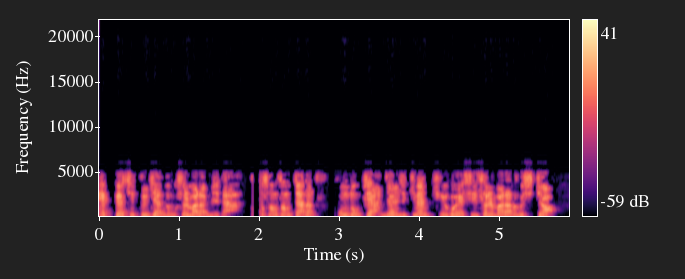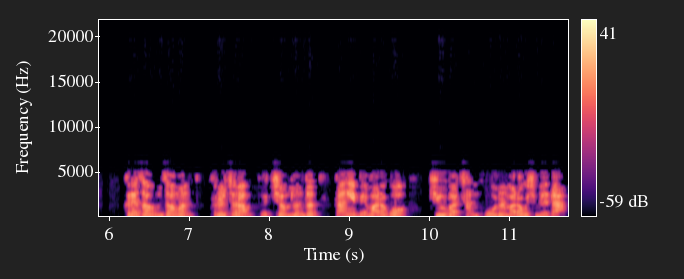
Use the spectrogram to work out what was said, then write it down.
햇볕이 들지 않는 곳을 말합니다. 성성자는 공동체 안전을 지키는 최고의 시설을 말하는 것이죠. 그래서 음성은 그늘처럼 볕이 없는 듯 땅이 메마르고 기후가 찬 고을을 말하고 있습니다.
